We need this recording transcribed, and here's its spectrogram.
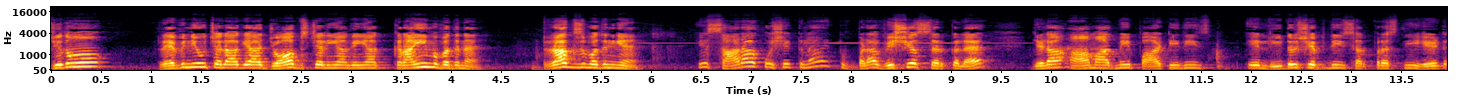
ਜਦੋਂ ਰੈਵਨਿਊ ਚਲਾ ਗਿਆ ਜੌਬਸ ਚਲੀਆਂ ਗਈਆਂ ਕ੍ਰਾਈਮ ਵਧਣਾ ਡਰੱਗਸ ਵਧਣੀਆਂ ਇਹ ਸਾਰਾ ਕੁਝ ਇੱਕ ਨਾ, ਇੱਕ ਬੜਾ ਵਿਸ਼ੀਅਸ ਸਰਕਲ ਹੈ, ਜਿਹੜਾ ਆਮ ਆਦਮੀ ਪਾਰਟੀ ਦੀ, ਇਹ ਲੀਡਰਸ਼ਿਪ ਦੀ ਸਰਪ੍ਰਸਤੀ ਹੇਠ,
